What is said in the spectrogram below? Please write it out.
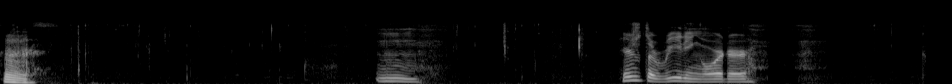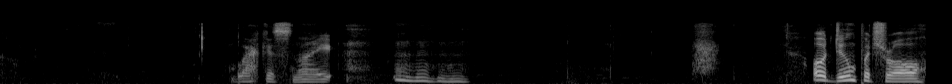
Hmm. Mm. Here's the reading order. Blackest Night. Oh, Doom Patrol.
